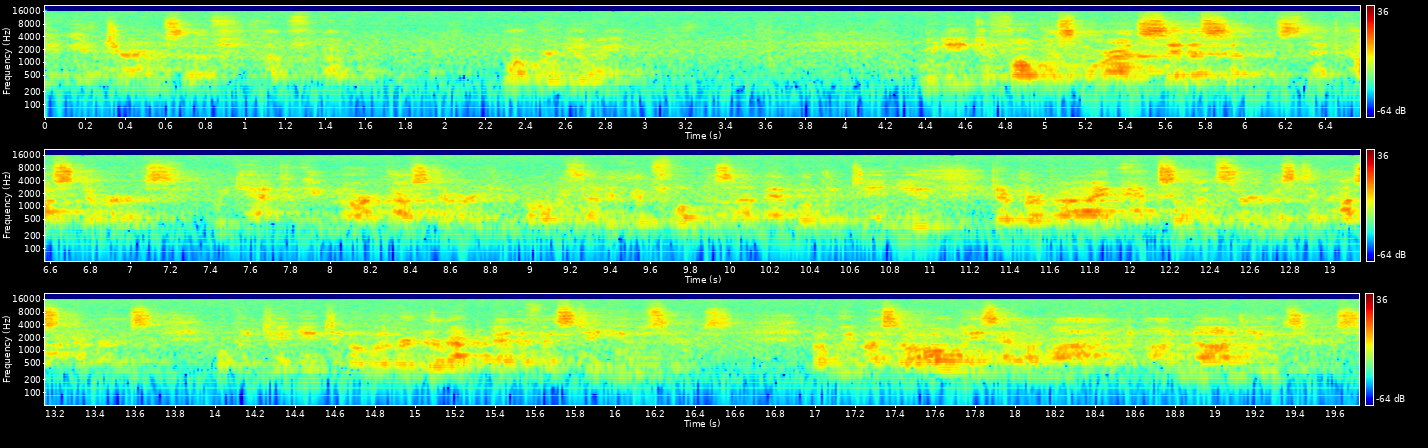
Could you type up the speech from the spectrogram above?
in, in, terms of, of, of what we're doing. We need to focus more on citizens than customers. We can't ignore customers. We've always had a good focus on them. We'll continue to provide excellent service to customers. We'll continue to deliver direct benefits to users. but we must always have a mind on non-users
